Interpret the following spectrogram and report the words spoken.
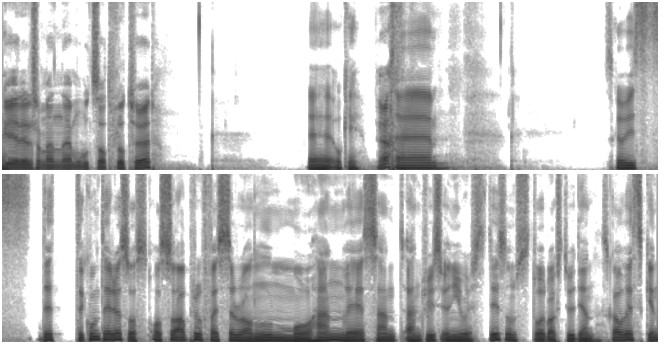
fungerer som en eh, motsatt flottør. eh, Ok. Ja. Eh, skal vi s Dette kommenteres også, av professor Ronald Mohan ved St. Andrews University, som står bak studien. Skal væsken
